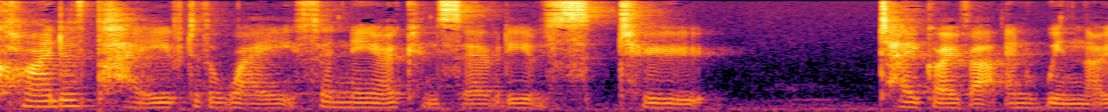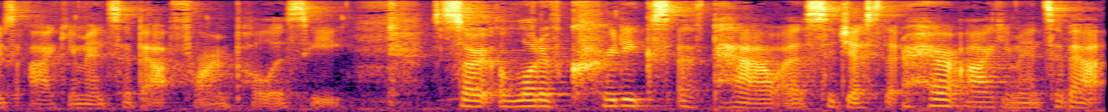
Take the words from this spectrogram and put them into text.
kind of paved the way for neoconservatives to take over and win those arguments about foreign policy. So, a lot of critics of power suggest that her arguments about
